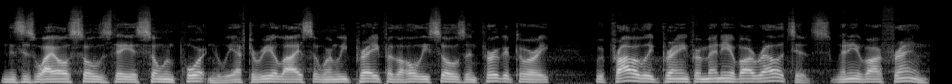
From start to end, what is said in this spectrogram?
And this is why All Souls Day is so important. We have to realize that when we pray for the holy souls in purgatory, we're probably praying for many of our relatives, many of our friends.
